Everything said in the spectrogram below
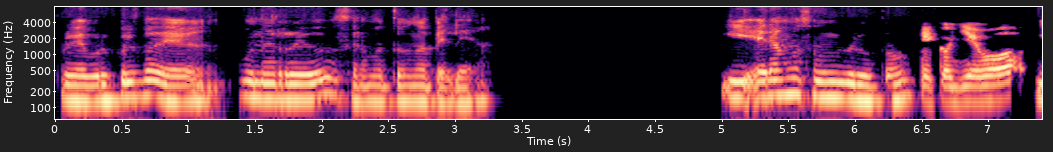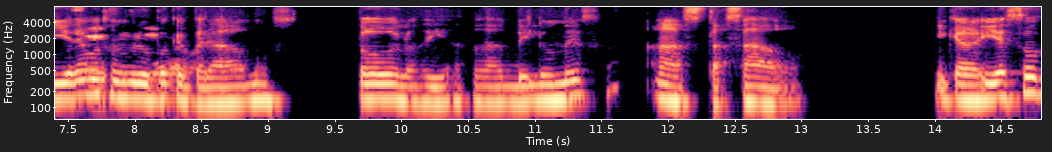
porque por culpa de una reu se armó toda una pelea. Y éramos un grupo, que conllevó, y éramos un grupo que parábamos todos los días, o sea, de lunes hasta sábado. Y, claro, y eso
